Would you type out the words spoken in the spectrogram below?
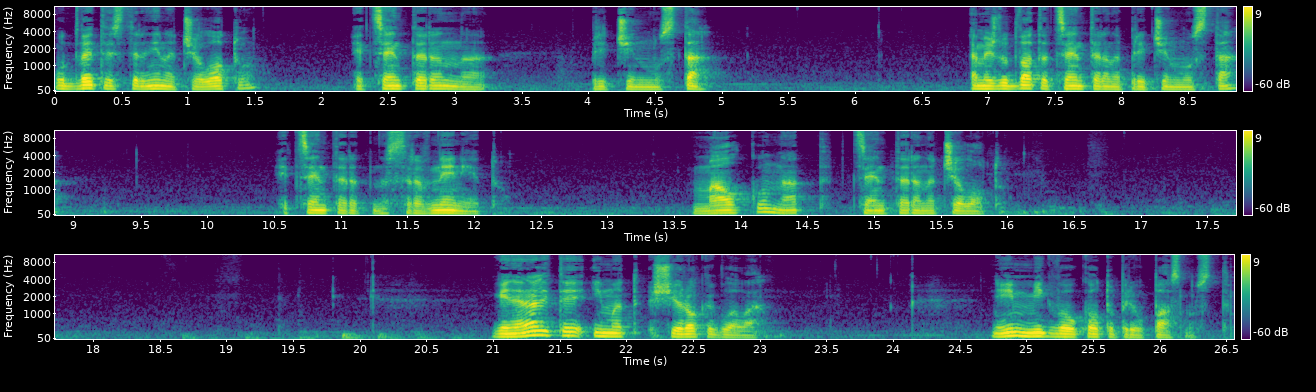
От двете страни на челото е центъра на причинността, а между двата центъра на причинността е центърът на сравнението, малко над центъра на челото. Генералите имат широка глава. Не им мигва окото при опасност.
